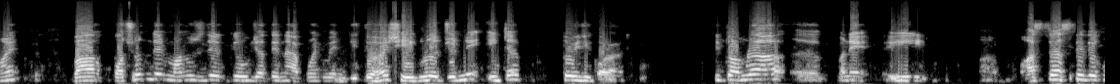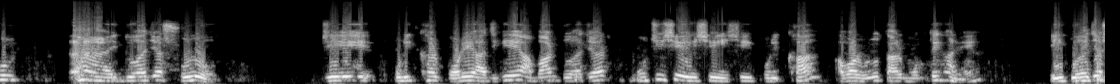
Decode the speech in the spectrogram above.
হয় বা পছন্দের মানুষদের কেউ যাতে না অ্যাপয়েন্টমেন্ট দিতে হয়, সেইগুলোর জন্য এইটা তৈরি করা। কিন্তু আমরা মানে এই আস্তে আস্তে দেখুন, এই দু হাজার ষোলো যে পরীক্ষার পরে আজকে আবার দু হাজার পঁচিশে এসে সেই পরীক্ষা আবার হলো তার মধ্যেখানে। এই দু হাজার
